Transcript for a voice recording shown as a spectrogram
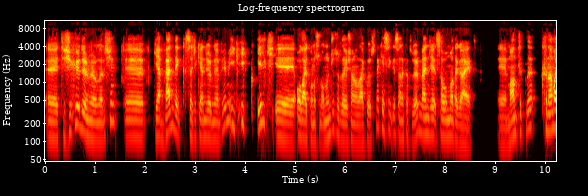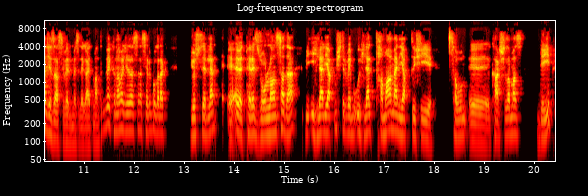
Ee, teşekkür ediyorum yorumlar için. Ee, ya ben de kısaca kendi yorumumu yapayım. İlk ilk ilk e, olay konusunda 10. turda yaşanan olay konusunda kesinlikle sana katılıyorum. Bence savunma da gayet e, mantıklı. Kınama cezası verilmesi de gayet mantıklı ve kınama cezasına sebep olarak gösterilen e, evet Perez zorlansa da bir ihlal yapmıştır ve bu ihlal tamamen yaptığı şeyi savun e, karşılamaz deyip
